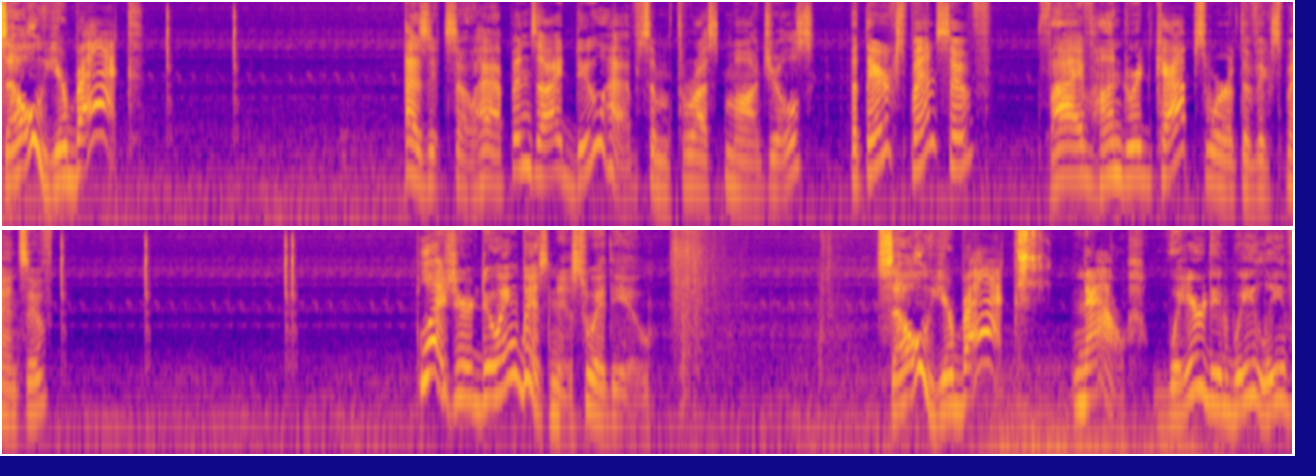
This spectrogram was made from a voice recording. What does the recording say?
So, you're back. As it so happens, I do have some thrust modules, but they're expensive. 500 caps worth of expensive. Pleasure doing business with you. So, you're back. Now, where did we leave?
